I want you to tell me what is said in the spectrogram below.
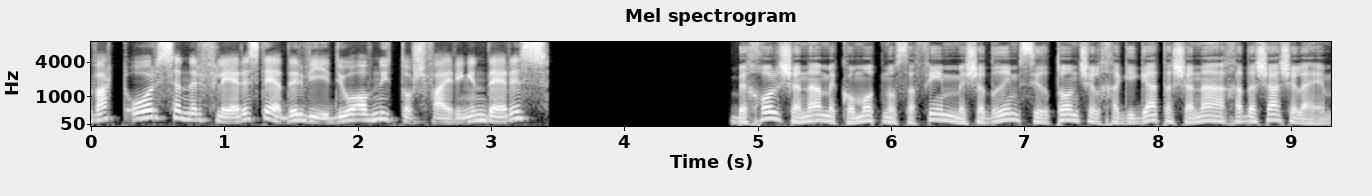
Hvert år sender flere steder video av nyttårsfeiringen deres. בכל שנה מקומות נוספים משדרים סרטון של חגיגת השנה החדשה שלהם.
